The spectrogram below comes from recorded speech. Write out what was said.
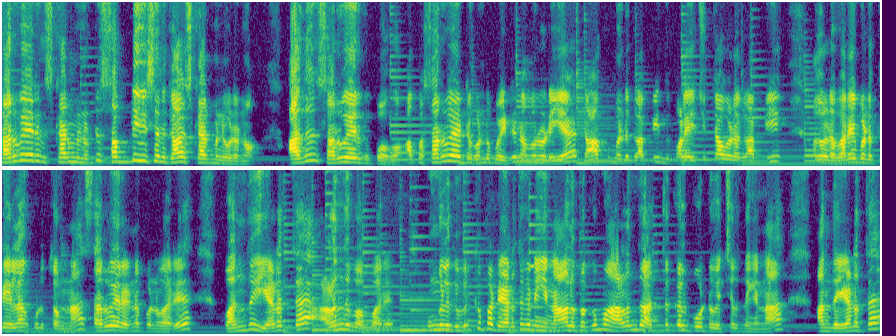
சர்வேயருக்கு ஸ்கேன் பண்ணி விட்டு சப்டிவிஷனுக்காக ஸ்கேன் பண்ணி விடணும். அது சர்வேயருக்கு போகும். அப்போ சர்வேயர்கிட்ட கொண்டு போயிட்டு நம்மளுடைய டாக்குமெண்ட் காப்பி இந்த பழைய சிட்டாவோட காப்பி அதோட வரைபடத்தை எல்லாம் கொடுத்தோம்னா சர்வேயர் என்ன பண்ணுவார்? வந்து இடத்த அளந்து பார்ப்பாரு. உங்களுக்கு விற்கப்பட்ட இடத்துக்கு நீங்கள் நாலு பக்கமும் அளந்து அத்துக்கள் போட்டு வச்சுருந்தீங்கன்னா அந்த இடத்த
